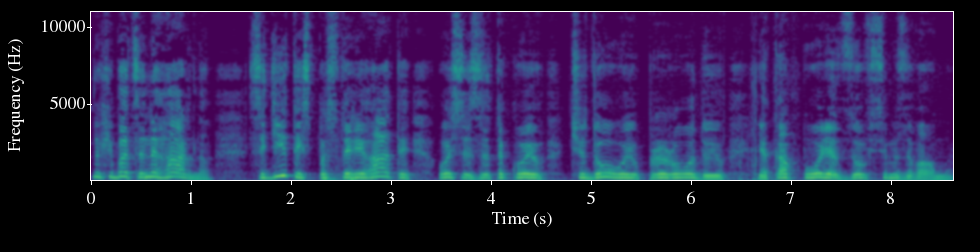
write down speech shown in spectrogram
ну хіба це не гарно? Сидіти і спостерігати ось за такою чудовою природою, яка поряд зовсім з вами.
